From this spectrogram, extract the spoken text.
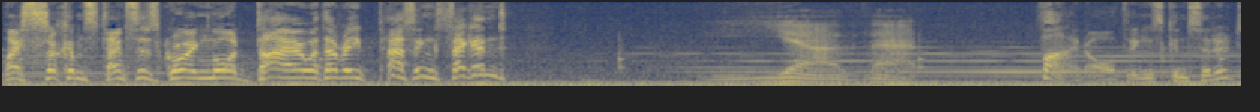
my circumstances growing more dire with every passing second? Yeah, that. Fine, all things considered.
